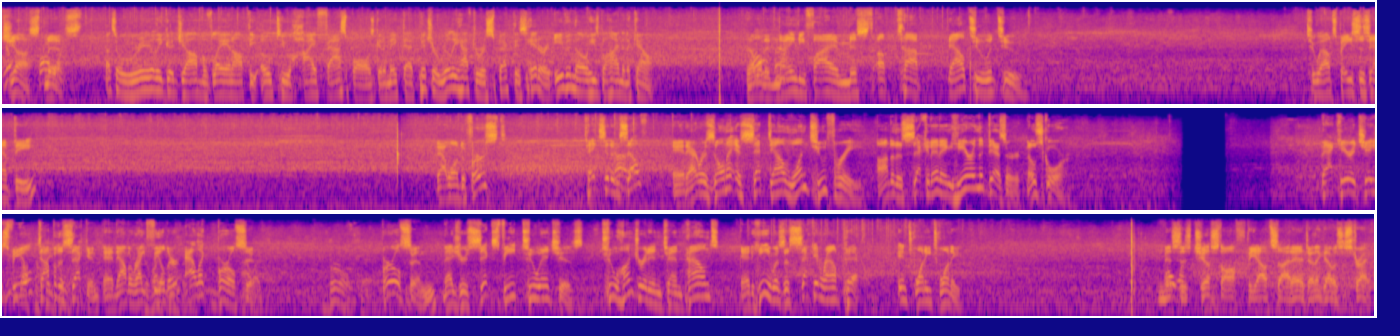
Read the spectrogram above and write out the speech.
Just missed. That's a really good job of laying off the 0-2 high fastball. Is going to make that pitcher really have to respect this hitter, even though he's behind in the count. That one at 95 missed up top. Now two and two. Two out space is empty. That one to first. Takes it himself. And Arizona is set down one, two, three. On to the second inning here in the desert. No score. Back here at Chase Field, top of the second. And now the right fielder, Alec Burleson. Burleson measures six feet two inches, 210 pounds, and he was a second round pick in 2020. Misses just off the outside edge. I think that was a strike.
